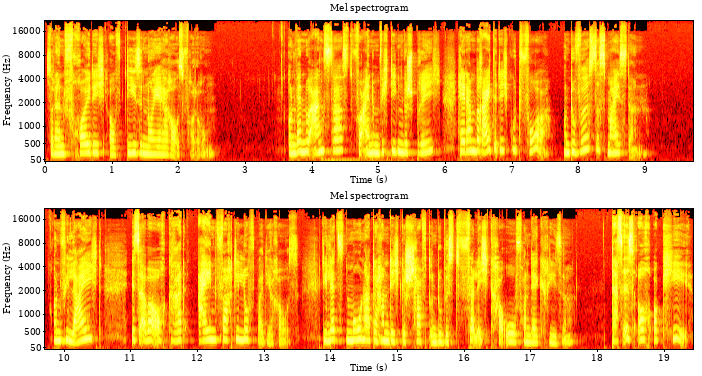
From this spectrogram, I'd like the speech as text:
sondern freu dich auf diese neue Herausforderung. Und wenn du Angst hast vor einem wichtigen Gespräch, hey, dann bereite dich gut vor und du wirst es meistern. Und vielleicht ist aber auch gerade einfach die Luft bei dir raus. Die letzten Monate haben dich geschafft und du bist völlig KO von der Krise. Das ist auch okay.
